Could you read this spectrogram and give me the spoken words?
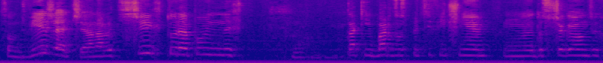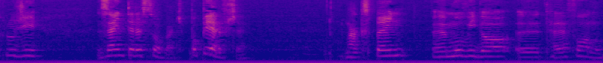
Są dwie rzeczy, a nawet trzy, które powinny ch- takich bardzo specyficznie mm, dostrzegających ludzi zainteresować. Po pierwsze, Max Payne y, mówi do y, telefonu.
